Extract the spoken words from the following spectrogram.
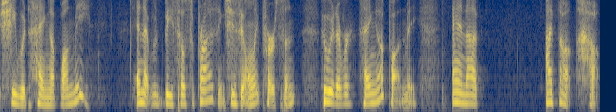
she would hang up on me, and it would be so surprising. She's the only person who would ever hang up on me, and I I thought, how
